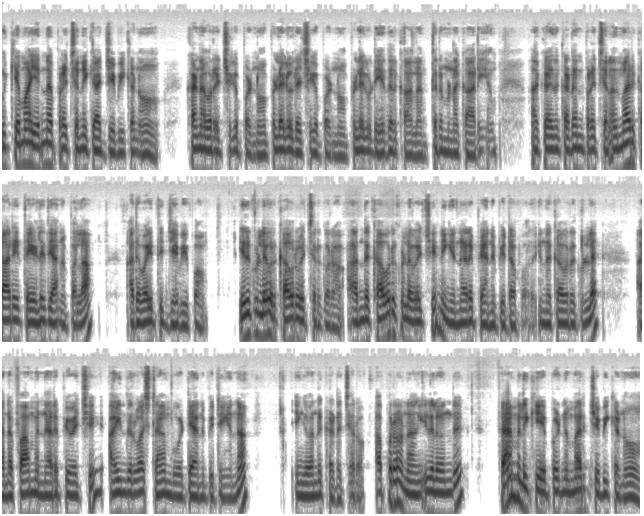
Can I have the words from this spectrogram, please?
முக்கியமாக என்ன பிரச்சனைக்காக ஜெபிக்கணும் கணவர் ரசிக்கப்படணும் பிள்ளைகள் ரசிக்கப்படணும் பிள்ளைகளுடைய எதிர்காலம் திருமண காரியம் கடன் பிரச்சனை அது மாதிரி காரியத்தை எழுதி அனுப்பலாம். அதை வைத்து ஜெபிப்போம். இதுக்குள்ளே ஒரு கவர் வச்சுருக்குறோம். அந்த கவருக்குள்ளே வச்சு நீங்கள் நிரப்பி அனுப்பிட்டா போதும். இந்த கவருக்குள்ளே அந்த ஃபார்மை நிரப்பி வச்சு ஐந்து ரூபா ஸ்டாம்ப் ஒட்டி அனுப்பிட்டீங்கன்னா இங்கே வந்து கிடச்சிரும். அப்புறம் நாங்கள் இதில் வந்து ஃபேமிலிக்கு எப்படி இந்த மாதிரி ஜெபிக்கணும்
